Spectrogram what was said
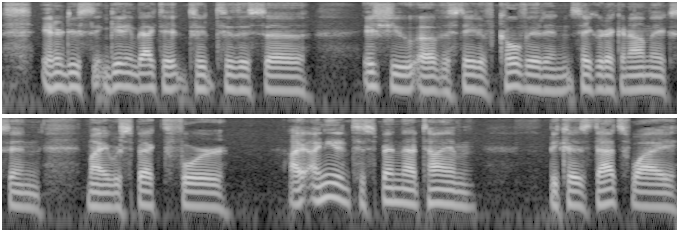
introducing, getting back to to, to this uh, issue of the state of COVID and sacred economics and my respect for, I, I needed to spend that time because that's why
